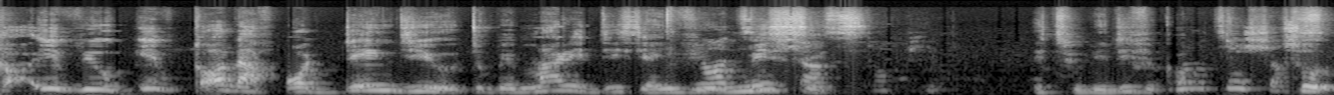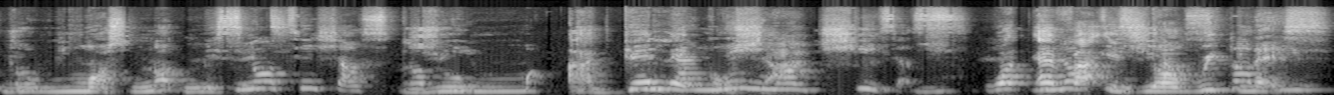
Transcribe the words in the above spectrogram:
God- if you if God have ordained you to be married this year, if you Nothing miss shall it, stop you. it will be difficult. Nothing shall So stop you you. must not miss it. Nothing shall stop you you. In the name of Jesus. Whatever Nothing is your weakness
